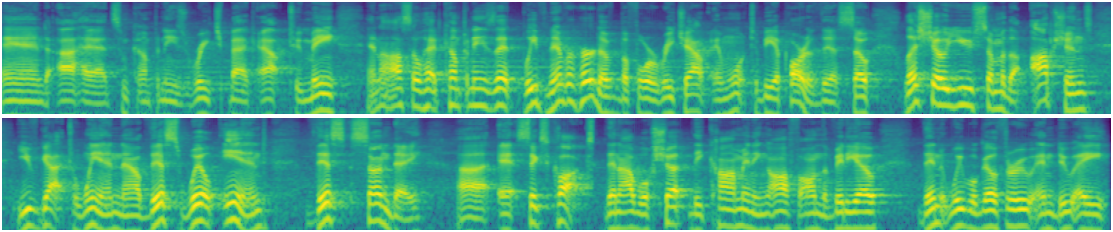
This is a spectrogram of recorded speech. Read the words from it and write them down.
and I had some companies reach back out to me. And I also had companies that we've never heard of before reach out and want to be a part of this. So let's show you some of the options you've got to win. Now this will end this Sunday uh, at six o'clock. Then I will shut the commenting off on the video. Then we will go through and do a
